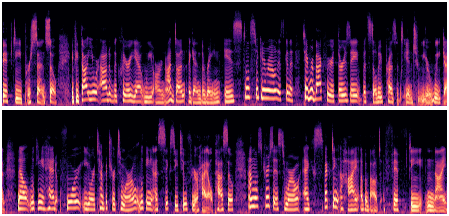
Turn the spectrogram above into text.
50%. So if you thought you were out of the clear yet, we are not done. Again, the rain is still sticking around. It's going to taper back for your Thursday, but still be present into your weekend. Now, looking ahead for your temperature tomorrow, looking at 62 for your high El Paso and Las Cruces tomorrow, expecting a high of about about 59.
